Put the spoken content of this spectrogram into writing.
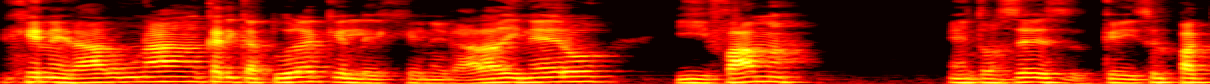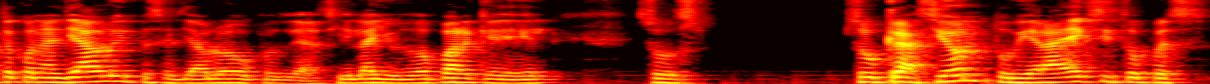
generar una caricatura que le generara dinero y fama. Entonces, que hizo el pacto con el diablo y pues el diablo pues le así le ayudó para que él sus su creación tuviera éxito, pues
